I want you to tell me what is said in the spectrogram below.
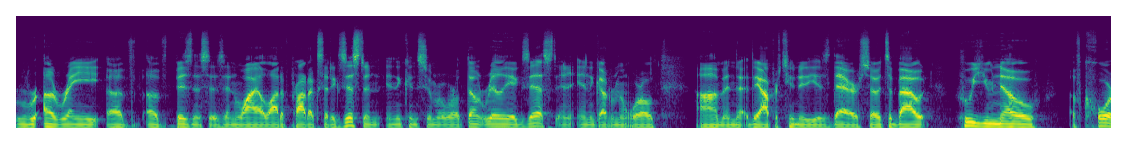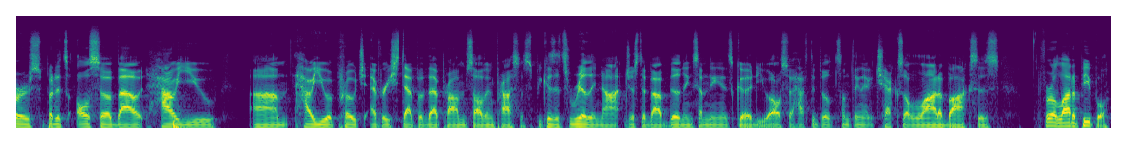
array of, of businesses and why a lot of products that exist in, in the consumer world don't really exist in, in the government world. Um, and the, the opportunity is there. So it's about who you know, of course, but it's also about how you um, how you approach every step of that problem solving process because it's really not just about building something that's good. You also have to build something that checks a lot of boxes for a lot of people.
